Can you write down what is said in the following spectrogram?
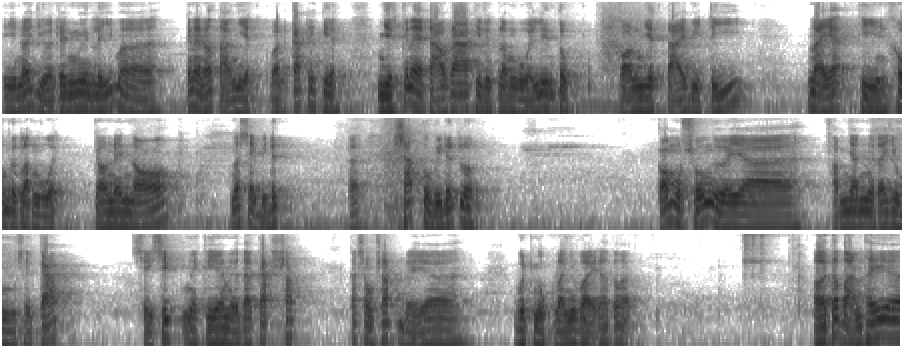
Thì nó dựa trên nguyên lý mà cái này nó tạo nhiệt và nó cắt cái kia. Nhiệt cái này tạo ra thì được làm nguội liên tục, còn nhiệt tại vị trí này á, thì không được làm nguội cho nên nó nó sẽ bị đứt. Đấy. sắt cũng bị đứt luôn. Có một số người à, phạm nhân người ta dùng sợi cáp sợi xích này kia người ta cắt sắt cắt song sắt để à, vượt ngục là như vậy đó các bạn. Rồi các bạn thấy à,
